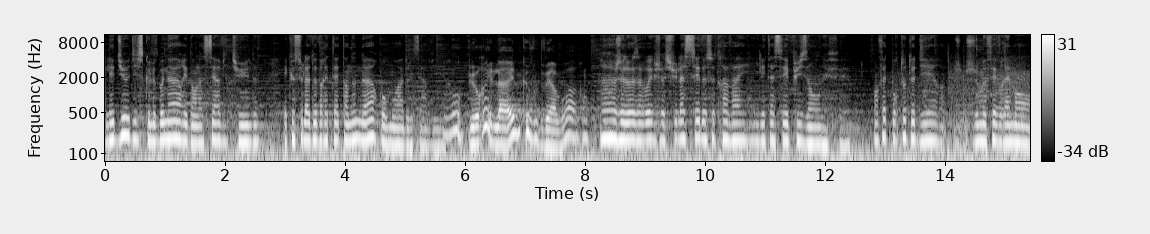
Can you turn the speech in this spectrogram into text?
Les dieux disent que le bonheur est dans la servitude et que cela devrait être un honneur pour moi de les servir. Oh, purée, la haine que vous devez avoir. Ah, je dois avouer que je suis lassé de ce travail. Il est assez épuisant, en effet. En fait, pour tout te dire, je, je me fais vraiment,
